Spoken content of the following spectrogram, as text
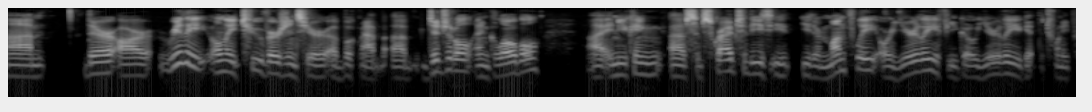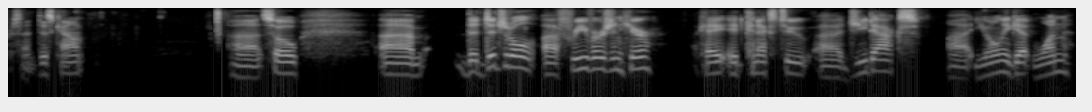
Um, there are really only two versions here of Bookmap, uh, digital and global. Uh, and you can uh, subscribe to these e either monthly or yearly. If you go yearly, you get the 20% discount. Uh, so um, the digital uh, free version here, okay, it connects to uh, GDAX. you only get one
